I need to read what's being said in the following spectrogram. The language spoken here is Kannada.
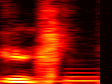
嗯。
